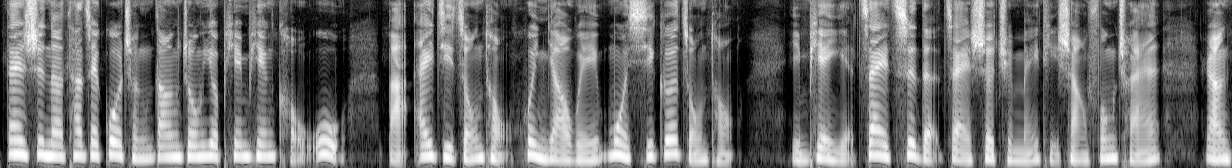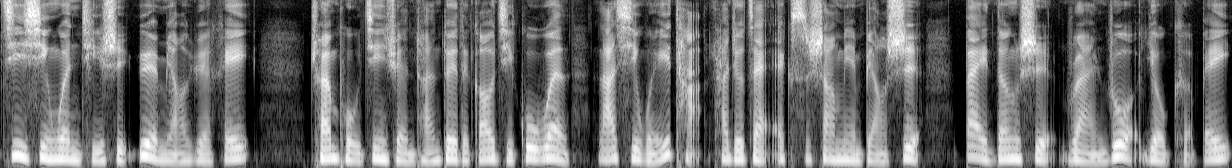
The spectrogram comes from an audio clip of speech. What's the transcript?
但是呢，他在过程当中又偏偏口误，把埃及总统混淆为墨西哥总统。影片也再次的在社群媒体上疯传，让记性问题是越描越黑。川普竞选团队的高级顾问拉希维塔，他就在 X 上面表示，拜登是软弱又可悲。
